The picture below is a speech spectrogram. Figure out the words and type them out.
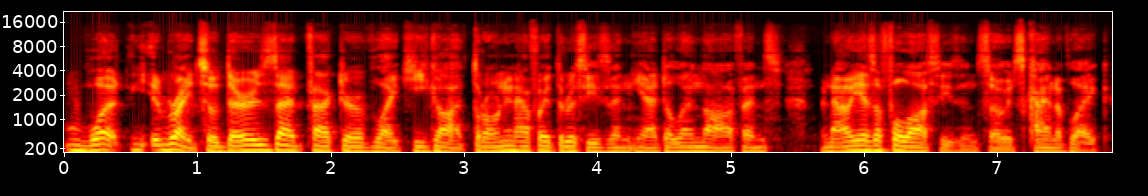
what right so there is that factor of like he got thrown in halfway through a season he had to learn the offense but now he has a full off season so it's kind of like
